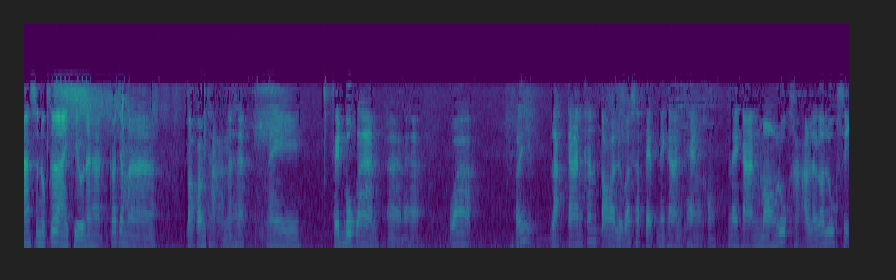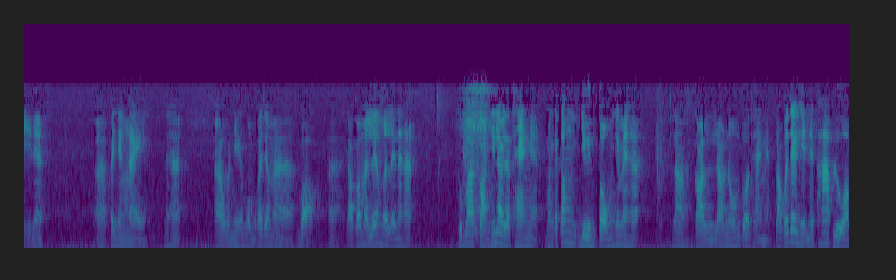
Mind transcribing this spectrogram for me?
นะสนุกเกอร์ไอคิวนะฮะ ก็จะมาตอบคำถามนะฮะ ใน Facebook ล้านอ่านะฮะ ว่าเฮ้ยหลักการขั้นตอนหรือว่าสเต็ปในการแทงของในการมองลูกขาวแล้วก็ลูกสีเนี่ยอ่าเป็นยังไงนะฮะอ่าวันนี้ผมก็จะมาบอกอ่าเราก็มาเริ่มกันเลยนะฮะคือว่าก่อนที่เราจะแทงเนี่ยมันก็ต้องยืนตรงใช่ไหมฮะเราก่อนเราโน้มตัวแทงเนี่ยเราก็จะเห็นในภาพรวม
